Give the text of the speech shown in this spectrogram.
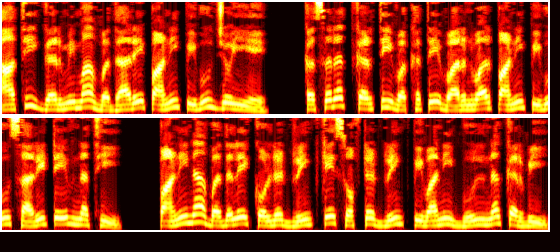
આથી ગરમીમાં વધારે પાણી પીવું જોઈએ. કસરત કરતી વખતે વારંવાર પાણી પીવું સારી ટેવ નથી. પાણીના બદલે કોલ્ડ ડ્રિંક કે સોફ્ટ ડ્રિંક પીવાની ભૂલ ન કરવી.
